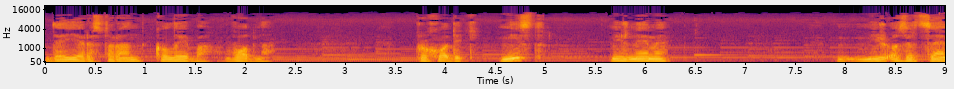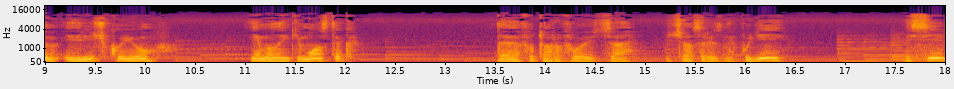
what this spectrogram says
де є ресторан Колиба Водна. Проходить міст між ними. Між озерцем і річкою є маленький мостик, де фотографуються під час різних подій, весіль.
